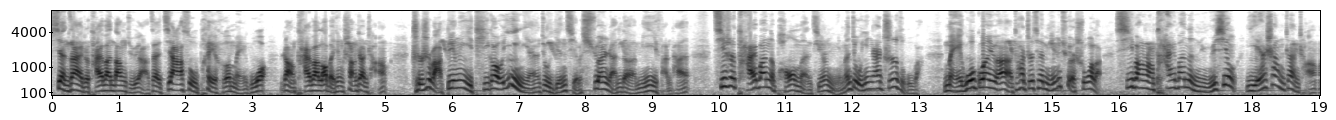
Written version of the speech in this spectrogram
现在这台湾当局啊，在加速配合美国，让台湾老百姓上战场。只是把兵役提高一年，就引起了轩然的民意反弹。其实台湾的朋友们，其实你们就应该知足吧。美国官员啊，他之前明确说了，希望让台湾的女性也上战场。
